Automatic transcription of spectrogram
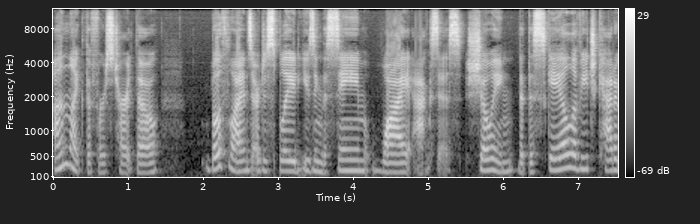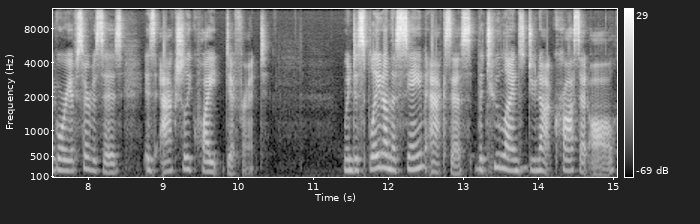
Unlike the first chart, though, both lines are displayed using the same y axis, showing that the scale of each category of services is actually quite different. When displayed on the same axis, the two lines do not cross at all,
